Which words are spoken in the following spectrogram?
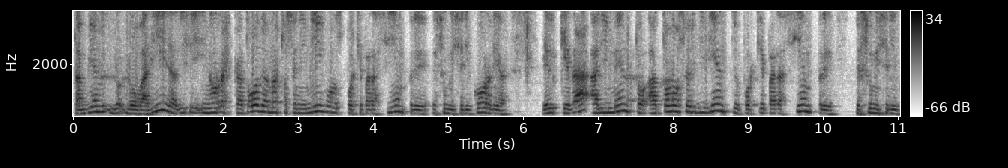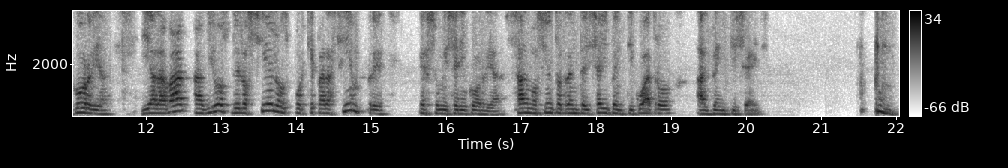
también lo, valida, dice, y nos rescató de nuestros enemigos, porque para siempre es su misericordia. El que da alimento a todo ser viviente, porque para siempre es su misericordia. Y alabad a Dios de los cielos, porque para siempre es su misericordia. Salmo 136, 24 al 26.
